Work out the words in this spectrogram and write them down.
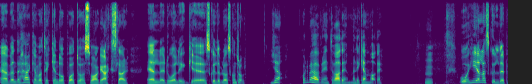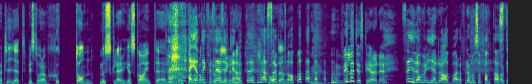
Även det här kan vara tecken då på att du har svaga axlar eller dålig eh, skulderbladskontroll. Ja, och det behöver inte vara det, men det kan vara det. Och hela skulderpartiet består av 17 muskler. Jag ska inte läsa upp alla Jag dem, tänkte för då blir här, den kan här inte läsa podden- upp dem? Vill att jag ska göra det? Säg dem i en rad bara, för de har så fantastiska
